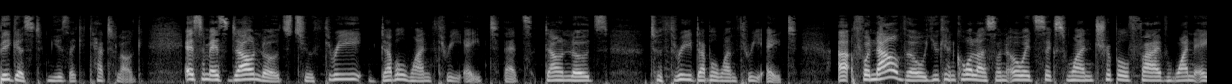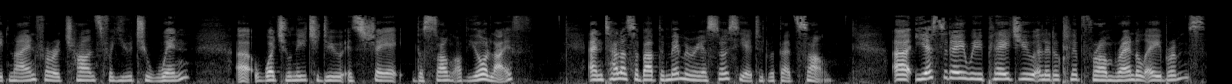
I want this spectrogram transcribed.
biggest music catalog. SMS downloads to 31138. That's downloads to 31138. Uh, for now, though, you can call us on 0861 555 189 for a chance for you to win. Uh, what you'll need to do is share the song of your life and tell us about the memory associated with that song. Uh, yesterday, we played you a little clip from Randall Abrams,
